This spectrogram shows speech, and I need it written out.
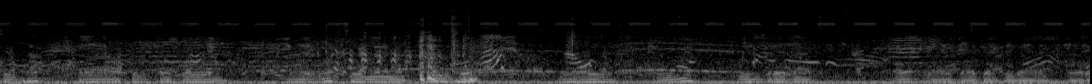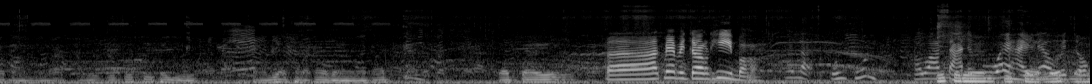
สุภักตราคงประโคนนายนัชวีผู้พจน์นายหุนวินประดับและนายสาวจันทราขอระบาดนะครับอันนี้คือชุดที่ไปอยู่ทางแยกทางเข้ามานะครับต่อไปป้าดแม่ไปจองที่บ่นั่นแหละโอ้ยคุณเพราะว่าสารจะพูไว้ให้แล้วไปจอง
